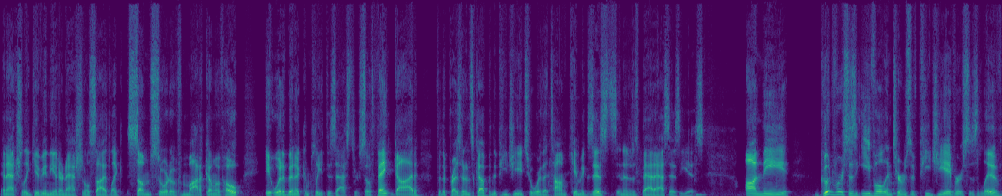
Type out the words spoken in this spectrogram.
and actually giving the international side like some sort of modicum of hope, it would have been a complete disaster. So, thank God for the President's Cup and the PGA Tour that Tom Kim exists and is as badass as he is. On the good versus evil in terms of PGA versus LIV,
